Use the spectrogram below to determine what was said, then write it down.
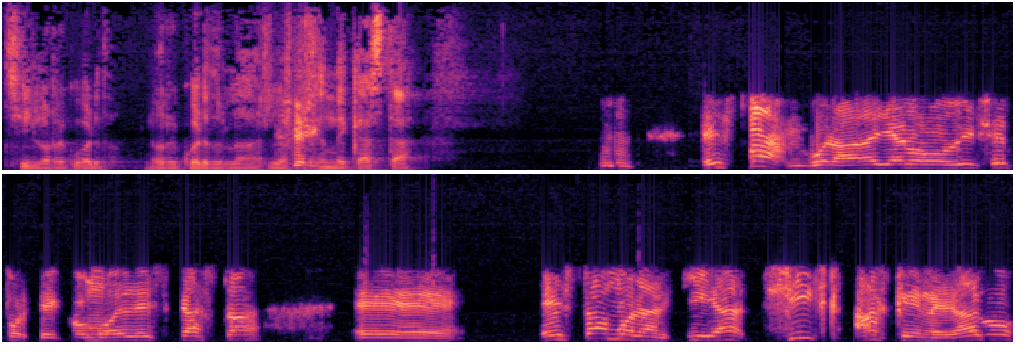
Sí, lo recuerdo, lo recuerdo, la, expresión de casta. Esta, bueno, ahora ya no lo dice porque como él es casta, eh, esta monarquía sí ha generado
